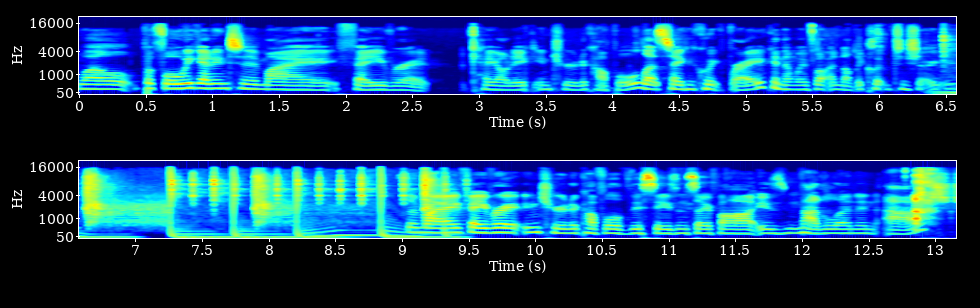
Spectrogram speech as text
Well, before we get into my favorite chaotic intruder couple, let's take a quick break and then we've got another clip to show you. So, my favorite intruder couple of this season so far is Madeline and Ash.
